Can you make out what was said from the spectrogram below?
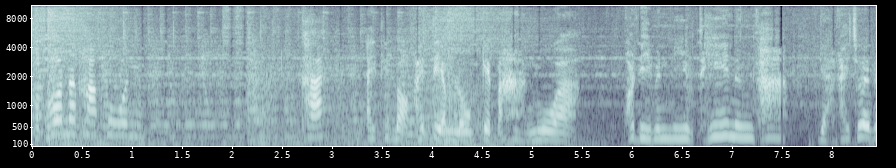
ขอโทษนะคะคุณคะไอที่บอกให้เตรียมโรงเก็บอาหารวัว พอดีมันมีอยู่ที่หนึ่งค่ะ อยากให้ช่วยไป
